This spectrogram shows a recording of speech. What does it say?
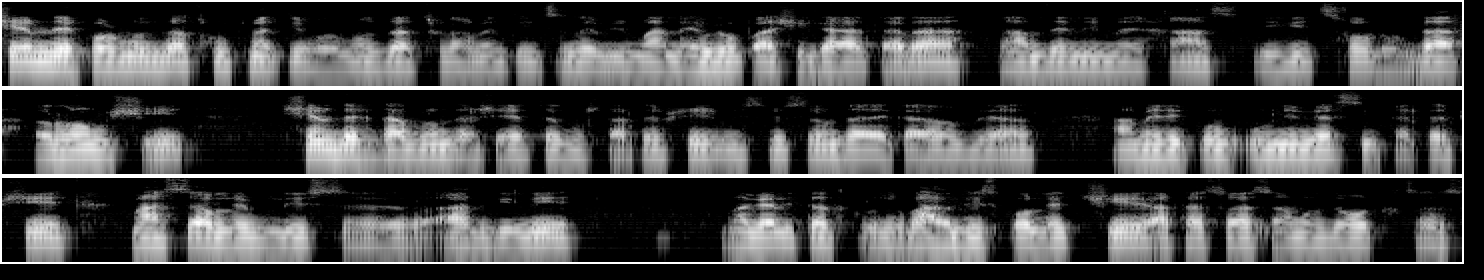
შემდეგ 55-58 წლები მან ევროპაში გაატარა, რამდენიმე ხანს იგი ცხოვრობდა რომში. შემდეგ დაბრუნდა შეერთებულ შტატებში იმისთვის რომ დაეკავებია ამერიკულ უნივერსიტეტებში მასწავლებლის ადგილი მაგალითად ვარდის კოლეჯში 1964 წელს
